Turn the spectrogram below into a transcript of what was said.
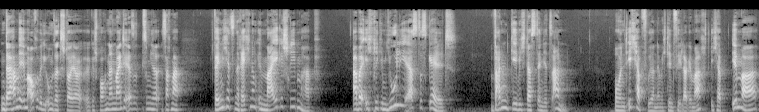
Und da haben wir eben auch über die Umsatzsteuer äh, gesprochen. Dann meinte er so zu mir, sag mal, wenn ich jetzt eine Rechnung im Mai geschrieben habe, aber ich kriege im Juli erst das Geld, wann gebe ich das denn jetzt an? Und ich habe früher nämlich den Fehler gemacht. Ich habe immer,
